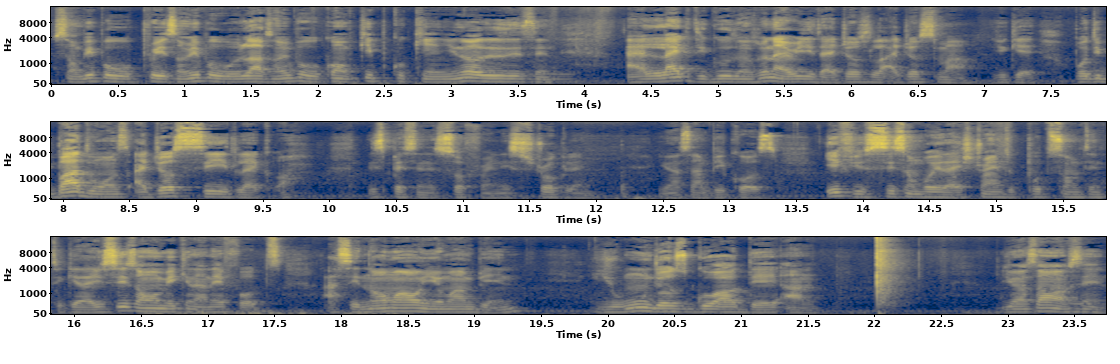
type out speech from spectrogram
Some people will pray, some people will laugh, some people will come, keep cooking. You know this, this thing. Mm -hmm. I like the good ones. When I read it, I just like I just smile. You get, but the bad ones, I just see it like, oh, this person is suffering, is struggling. You understand? Because if you see somebody that is trying to put something together, you see someone making an effort as a normal human being. you won't just go out there and you understand what I'm saying?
